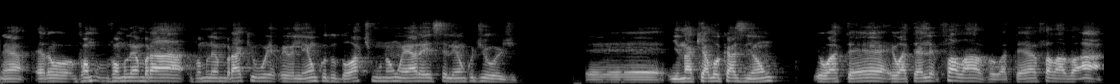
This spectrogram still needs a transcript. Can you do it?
Né? Era, vamos, vamos, lembrar, vamos lembrar que o, elenco do Dortmund não era esse elenco de hoje. É, e naquela ocasião, eu até, eu até falava, eu até falava, ah,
